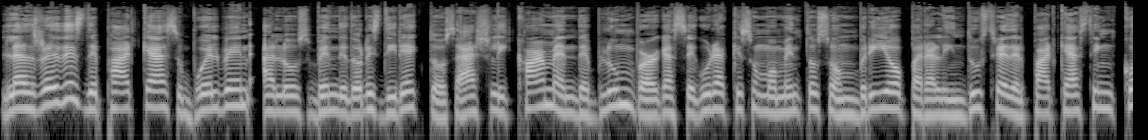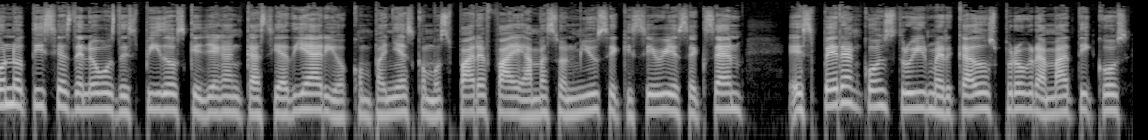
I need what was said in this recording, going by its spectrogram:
Las redes de podcast vuelven a los vendedores directos. Ashley Carmen de Bloomberg asegura que es un momento sombrío para la industria del podcasting con noticias de nuevos despidos que llegan casi a diario. Compañías como Spotify, Amazon Music y SiriusXM esperan construir mercados programáticos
